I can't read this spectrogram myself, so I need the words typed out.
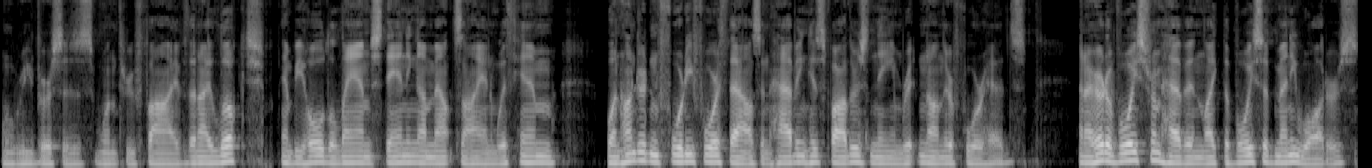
We'll read verses 1 through 5. Then I looked, and behold, a lamb standing on Mount Zion, with him 144,000, having his father's name written on their foreheads. And I heard a voice from heaven, like the voice of many waters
